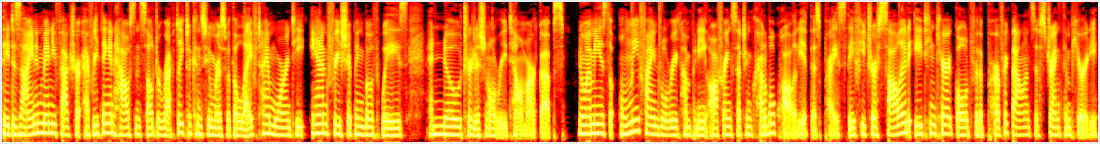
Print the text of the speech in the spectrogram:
They design and manufacture everything in house and sell directly to consumers with a lifetime warranty and free shipping both ways and no traditional retail markups. Noemi is the only fine jewelry company offering such incredible quality at this price. They feature solid 18 karat gold for the perfect balance of strength and purity.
